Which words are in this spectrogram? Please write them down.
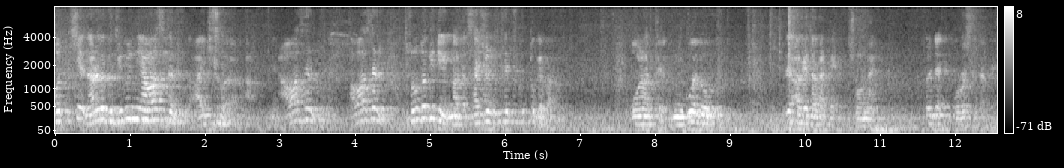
こっちへなるべく自分に合わせてるとか。あいつは合わせる。合わせる。その時にまた最初に手作っとけばこうなって向こうへどうぞ。で上げただけ。正面。それで下ろしてただけ。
